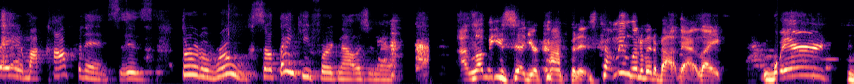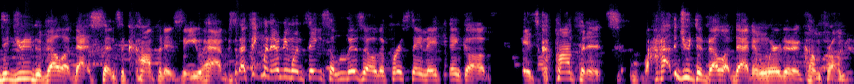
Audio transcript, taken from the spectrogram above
say, and my confidence is through the roof. So thank you for acknowledging that. I love that you said your confidence. Tell me a little bit about that. Like, where did you develop that sense of confidence that you have? Because I think when anyone thinks of Lizzo, the first thing they think of is confidence. How did you develop that and where did it come from?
